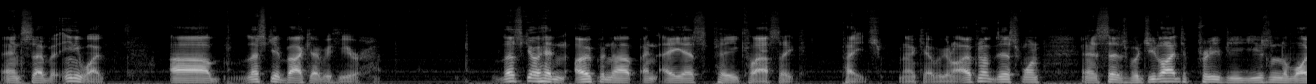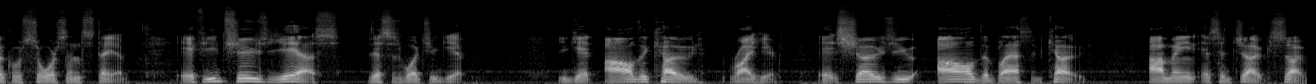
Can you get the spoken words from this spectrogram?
And so but anyway uh, let's get back over here. Let's go ahead and open up an ASP classic page. Okay we're going to open up this one and it says would you like to preview using the local source instead if you choose yes, this is what you get. You get all the code right here. It shows you all the blasted code. I mean, it's a joke. So,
